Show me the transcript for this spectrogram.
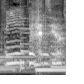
Fitzier.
